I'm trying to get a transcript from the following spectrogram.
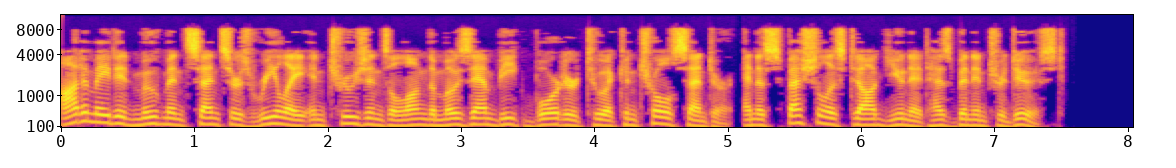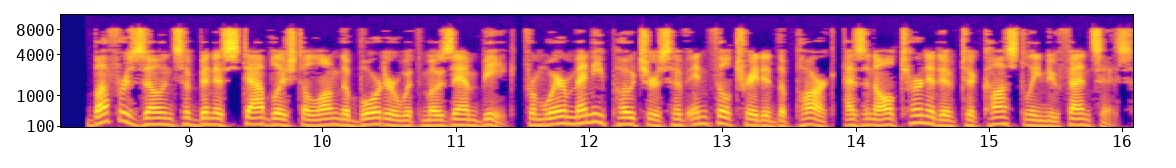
Automated movement sensors relay intrusions along the Mozambique border to a control center, and a specialist dog unit has been introduced. Buffer zones have been established along the border with Mozambique, from where many poachers have infiltrated the park, as an alternative to costly new fences.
